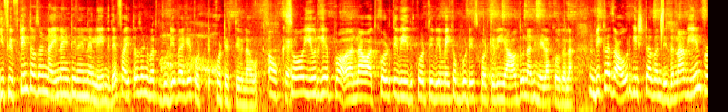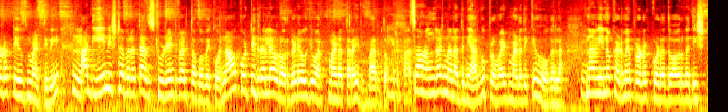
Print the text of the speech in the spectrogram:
ಈ ಫಿಫ್ಟೀನ್ ತೌಸಂಡ್ ನೈನ್ ನೈಂಟಿ ನೈನಲ್ಲಿ ಏನಿದೆ ಫೈವ್ ತೌಸಂಡ್ ವರ್ತ್ ಗುಡಿ ಬ್ಯಾಗೆ ಕೊಟ್ಟು ಕೊಟ್ಟಿರ್ತೀವಿ ನಾವು. ಸೊ ಇವ್ರಿಗೆ ನಾವು ಅದು ಕೊಡ್ತೀವಿ ಇದು ಕೊಡ್ತೀವಿ ಮೇಕಪ್ ಗುಡೀಸ್ ಕೊಡ್ತೀವಿ ಯಾವುದು ನಾನು ಹೇಳಕ್ ಹೋಗಲ್ಲ. ಬಿಕಾಸ್ ಅವ್ರಿಗೆ ಇಷ್ಟ ಬಂದಿದ್ದು ನಾವು ಏನು ಪ್ರಾಡಕ್ಟ್ ಯೂಸ್ ಮಾಡ್ತೀವಿ ಅದು ಏನು ಇಷ್ಟ ಬರುತ್ತೆ ಅದು ಸ್ಟೂಡೆಂಟ್ಗಳು ತಗೋಬೇಕು. ನಾವು ಕೊಟ್ಟಿದ್ರಲ್ಲೇ ಅವ್ರು ಹೊರಗಡೆ ಹೋಗಿ ವರ್ಕ್ ಮಾಡೋ ಥರ ಇರಬಾರ್ದು. ಸೊ ಹಂಗಾಗಿ ನಾನು ಅದನ್ನ ಯಾರಿಗೂ ಪ್ರೊವೈಡ್ ಮಾಡೋದಕ್ಕೆ ಹೋಗಲ್ಲ. ನಾವೇನೋ ಕಡಿಮೆ ಪ್ರಾಡಕ್ಟ್ ಕೊಡೋದು ಅವ್ರಿಗೆ ಅದು ಇಷ್ಟ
